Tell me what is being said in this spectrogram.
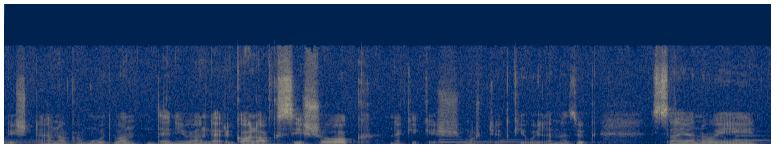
listának a módban. Danny Van der Galaxisok, nekik is most jött ki új lemezük. Sayanoe,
